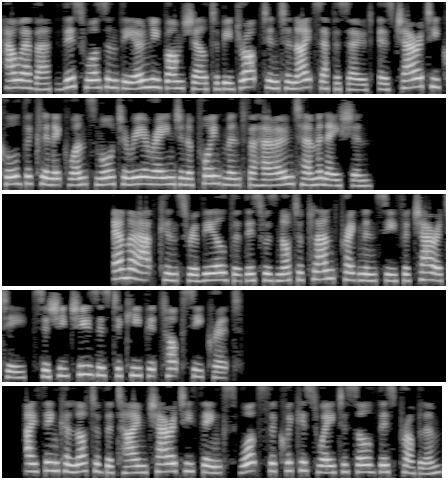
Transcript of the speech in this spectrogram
However, this wasn't the only bombshell to be dropped in tonight's episode, as Charity called the clinic once more to rearrange an appointment for her own termination. Emma Atkins revealed that this was not a planned pregnancy for Charity, so she chooses to keep it top secret. I think a lot of the time Charity thinks, what's the quickest way to solve this problem?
